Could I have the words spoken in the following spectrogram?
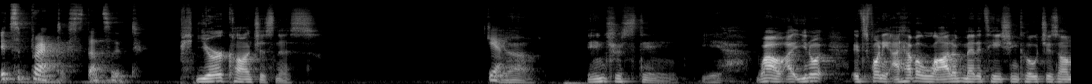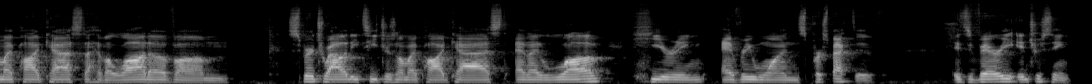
it's a practice. That's it. Pure consciousness. Yeah. Yeah. Interesting yeah. Wow. I, you know what? It's funny. I have a lot of meditation coaches on my podcast. I have a lot of um, spirituality teachers on my podcast, and I love hearing everyone's perspective. It's very interesting.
